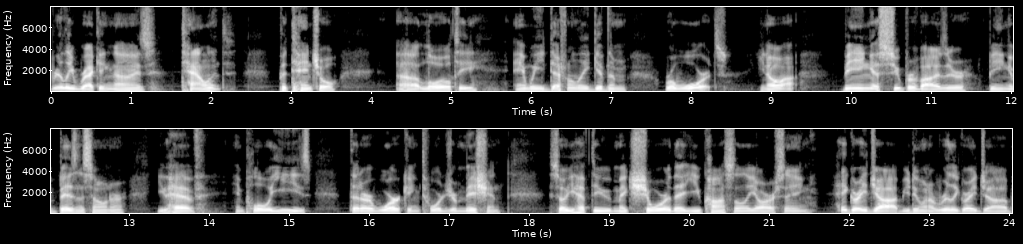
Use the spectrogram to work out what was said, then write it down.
really recognize talent, potential, uh, loyalty, and we definitely give them rewards. You know, uh, being a supervisor, being a business owner, you have employees that are working towards your mission. So you have to make sure that you constantly are saying, "Hey, great job. You're doing a really great job.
